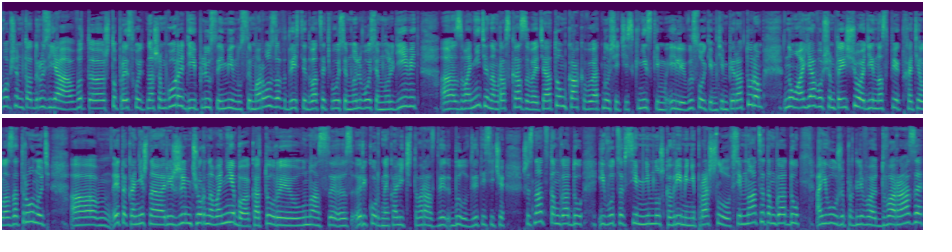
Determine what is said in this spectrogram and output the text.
в общем-то, друзья, вот э, что происходит в нашем городе, и плюсы, и минусы морозов, 228-08-09. А, звоните нам, рассказывайте о том, как вы относитесь к низким или высоким температурам. Ну, а я, в общем-то, еще один аспект хотела затронуть. А, это, конечно, режим черного неба, который у нас э, рекордное количество раз был в 2016 году, и вот совсем немножко времени прошло в 2017 году, а его уже продлевают два раза,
